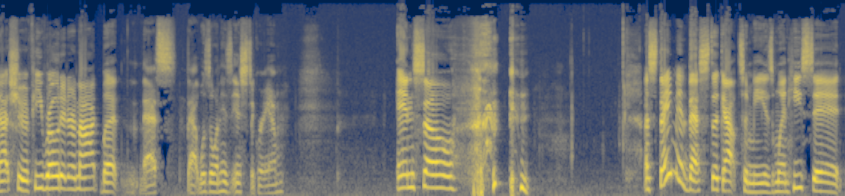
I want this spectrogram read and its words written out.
not sure if he wrote it or not, but that's that was on his Instagram. And so a statement that stuck out to me is when he said,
